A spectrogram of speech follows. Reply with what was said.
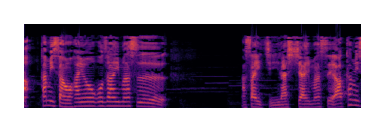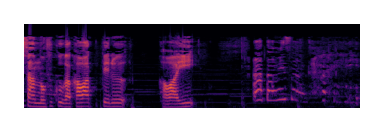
あ、タミさんおはようございます。朝一いらっしゃいませ。あ、タミさんの服が変わってる。かわいい。あ、タミさん、かわいい。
